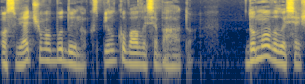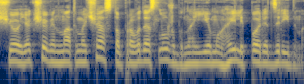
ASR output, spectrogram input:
освячував будинок, спілкувалися багато. Домовилися, що якщо він матиме час, то проведе службу на її могилі поряд з рідними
